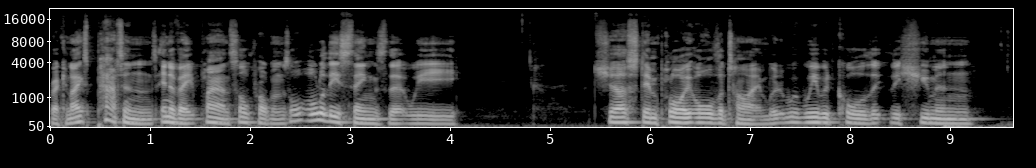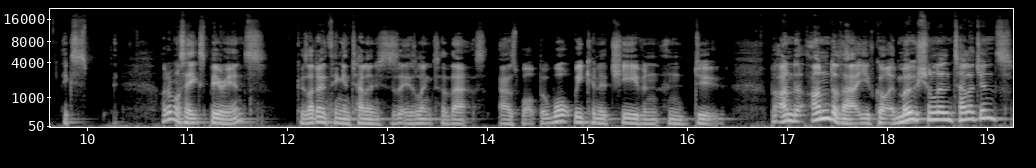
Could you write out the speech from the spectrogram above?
recognize patterns, innovate, plan, solve problems, all, all of these things that we just employ all the time. We, we would call the, the human, ex- I don't want to say experience, because I don't think intelligence is, is linked to that as well, but what we can achieve and, and do. But under, under that, you've got emotional intelligence,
